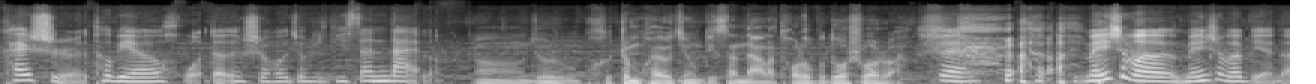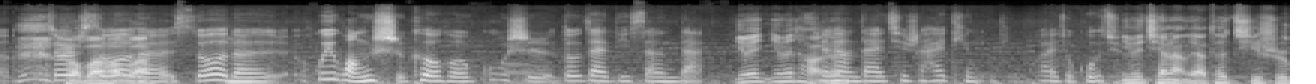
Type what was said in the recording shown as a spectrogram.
开始特别火的时候，就是第三代了。嗯，就是这么快又进入第三代了，投了不多说说，对，没什么没什么别的，就是所有的所有的辉煌时刻和故事都在第三代，因为因为他前两代其实还挺挺快就过去了。因为前两代它其实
